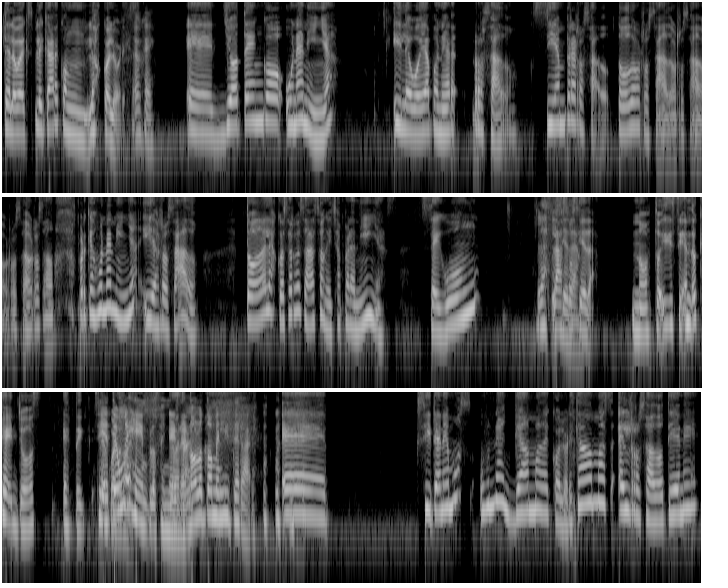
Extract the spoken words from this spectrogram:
te lo voy a explicar con los colores. Okay. Eh, yo tengo una niña y le voy a poner rosado. Siempre rosado. Todo rosado, rosado, rosado, rosado. Porque es una niña y es rosado. Todas las cosas rosadas son hechas para niñas, según la sociedad. La sociedad. No estoy diciendo que yo este, sí, este es un ejemplo, Exacto. no lo tomen literal. Eh, si tenemos una gama de colores, nada más el rosado tiene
